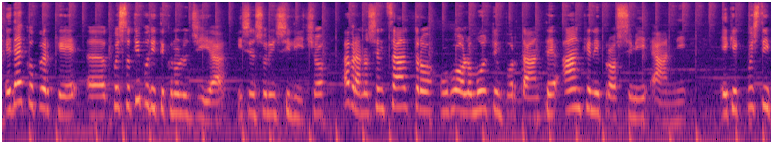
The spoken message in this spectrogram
Ed ecco perché eh, questo tipo di tecnologia, i sensori in silicio, avranno senz'altro un ruolo molto importante anche nei prossimi anni e che questi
